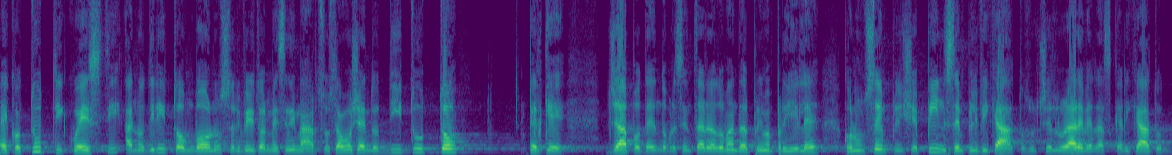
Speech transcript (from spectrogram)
Ecco, tutti questi hanno diritto a un bonus riferito al mese di marzo, stiamo facendo di tutto perché già potendo presentare la domanda dal primo aprile, con un semplice PIN semplificato sul cellulare verrà scaricato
